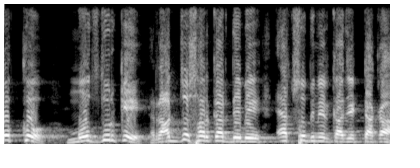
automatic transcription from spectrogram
লক্ষ মজদুরকে রাজ্য সরকার দেবে একশো দিনের কাজের টাকা।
